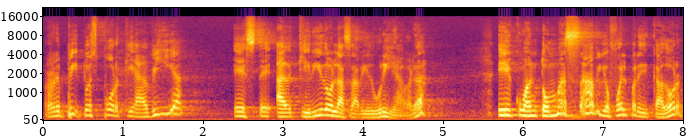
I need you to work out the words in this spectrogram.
repito, es porque había este, adquirido la sabiduría, ¿verdad? Y cuanto más sabio fue el predicador,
